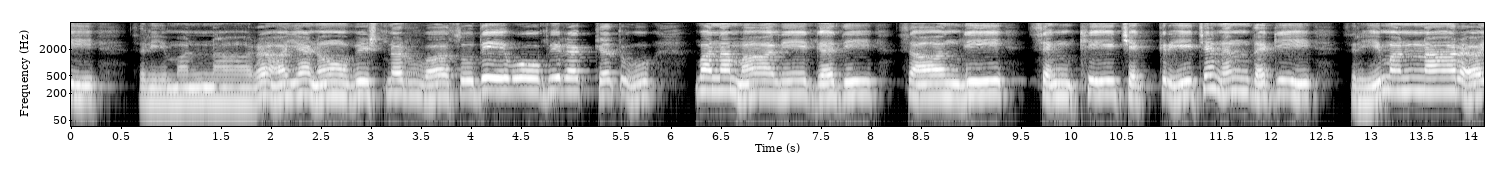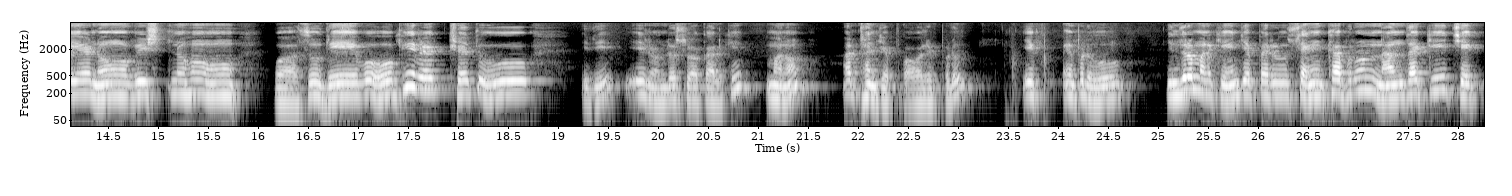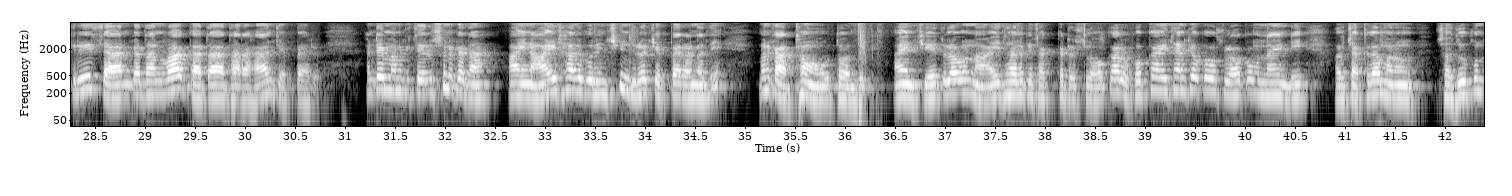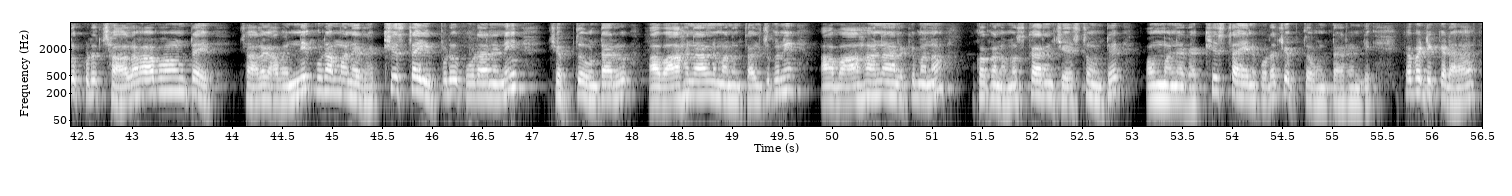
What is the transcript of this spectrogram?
శ్రీమన్నారాయణో విష్ణుర్వాసుదేవోభిరక్షతు వనమాలి గది సాంగి శంఖి చక్రీ చనందకి. శ్రీమన్నారాయణో విష్ణు వాసుదేవోభిరక్షతు. ఇది ఈ రెండు శ్లోకాలకి మనం అర్థం చెప్పుకోవాలి ఇప్పుడు. ఇప్పుడు ఇందులో మనకి ఏం చెప్పారు? శంఖభృం నందకి చక్రి శాంకధన్వ గదాధర అని చెప్పారు. అంటే మనకు తెలుసును కదా ఆయన ఆయుధాల గురించి ఇందులో చెప్పారన్నది మనకు అర్థం అవుతోంది. ఆయన చేతిలో ఉన్న ఆయుధాలకి చక్కటి శ్లోకాలు ఒక్కొక్క ఆయుధానికి ఒక్కొక్క శ్లోకం ఉన్నాయండి. అవి చక్కగా మనం చదువుకుందుకు కూడా చాలా బాగుంటాయి. చాలా అవన్నీ కూడా మన రక్షిస్తాయి ఎప్పుడూ కూడానని చెప్తూ ఉంటారు. ఆ వాహనాలను మనం తలుచుకుని ఆ వాహనాలకి మనం ఒక్కొక్క నమస్కారం చేస్తూ ఉంటే అవి మన రక్షిస్తాయని కూడా చెప్తూ ఉంటారండి. కాబట్టి ఇక్కడ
